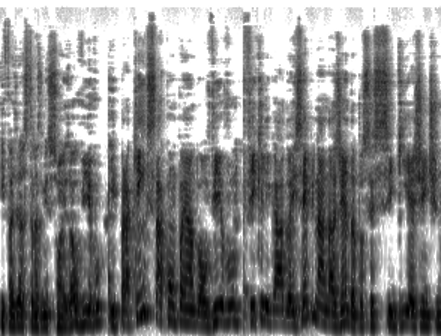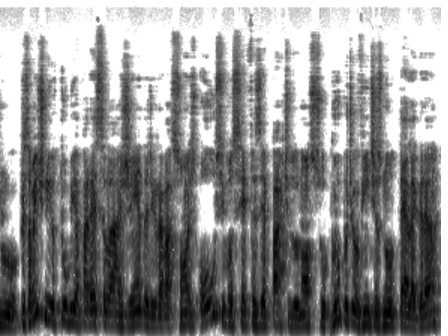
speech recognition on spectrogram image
e fazer as transmissões ao vivo. E para quem está acompanhando ao vivo, fique ligado aí sempre na, na, agenda, você seguir a gente no, principalmente no YouTube, aparece lá a agenda de gravações, ou se você fizer parte do nosso grupo de ouvintes no Telegram,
